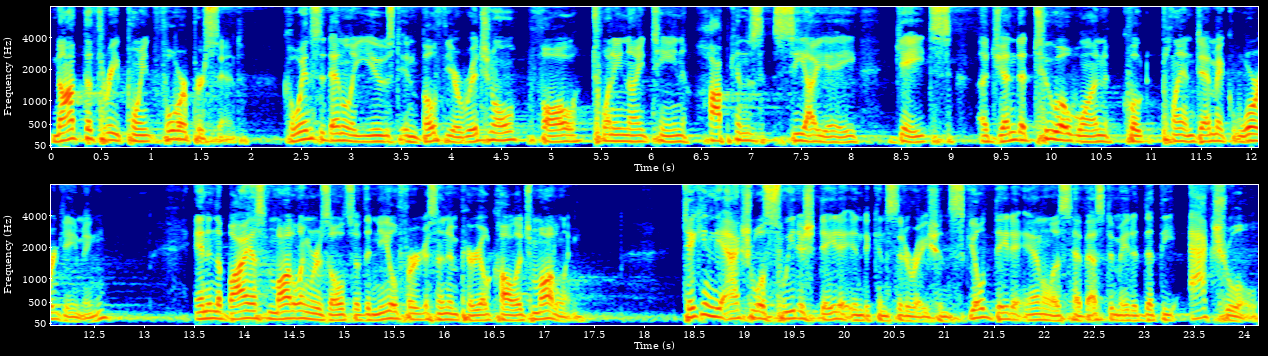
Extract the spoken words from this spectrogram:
Not the 3.4%, coincidentally used in both the original fall 2019 Hopkins CIA Gates Agenda 201, quote, pandemic wargaming and in the biased modeling results of the Neil Ferguson Imperial College modeling. Taking the actual Swedish data into consideration, skilled data analysts have estimated that the actual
